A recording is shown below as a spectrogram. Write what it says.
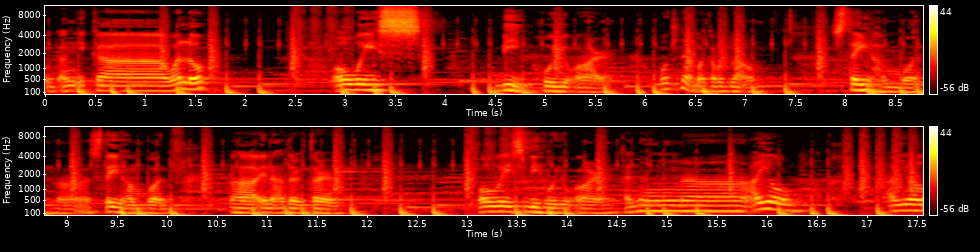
Ug ang ikawalo. Always be who you are. Mo gina magkapaglaom. Stay humble. Uh, stay humble. Uh, in other term. Always be who you are. Kanang uh, ayaw. Ayaw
